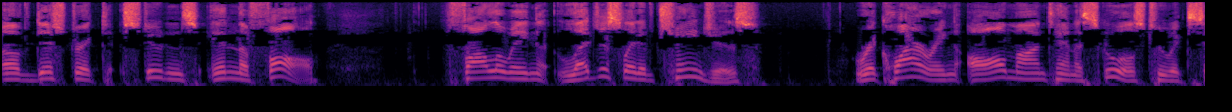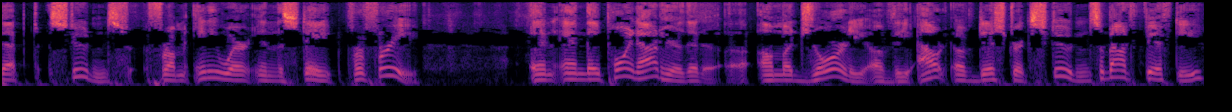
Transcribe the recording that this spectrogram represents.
of district students in the fall following legislative changes requiring all Montana schools to accept students from anywhere in the state for free. And, and they point out here that a, a majority of the out of district students, about 50,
